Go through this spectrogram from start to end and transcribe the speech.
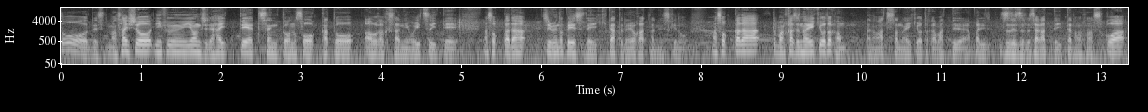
そうですね、まあ、最初2分40で入って先頭の創価と青学さんに追いついて、まあ、そこから自分のペースで行きたってのは良かったんですけど、まあ、そこから、まあ、風の影響とかあの暑さの影響とかもあってやっぱりずるずる下がっていったのは、まあ、そこは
